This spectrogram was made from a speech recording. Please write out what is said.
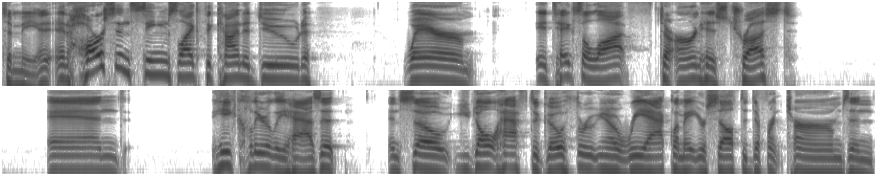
to me. And, and Harsin seems like the kind of dude where it takes a lot to earn his trust. And he clearly has it. And so you don't have to go through, you know, reacclimate yourself to different terms and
